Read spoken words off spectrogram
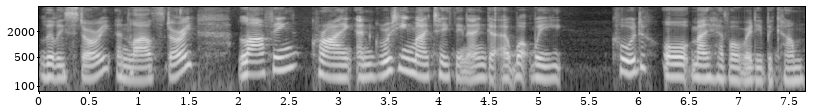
Lily's story and Lyle's story, laughing, crying, and gritting my teeth in anger at what we could or may have already become.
